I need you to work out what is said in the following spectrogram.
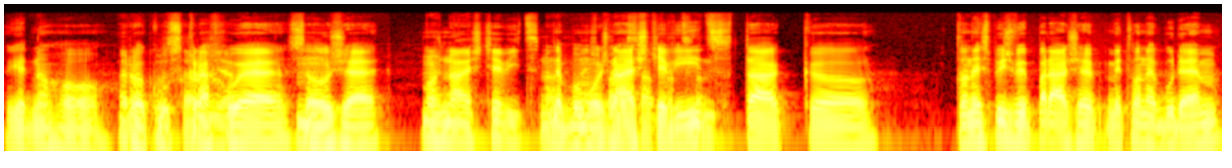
jednoho roku, roku zkrachuje, selže. Hmm. Možná ještě víc. No, nebo možná 50%. ještě víc, tak eh, to nejspíš vypadá, že my to nebudem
